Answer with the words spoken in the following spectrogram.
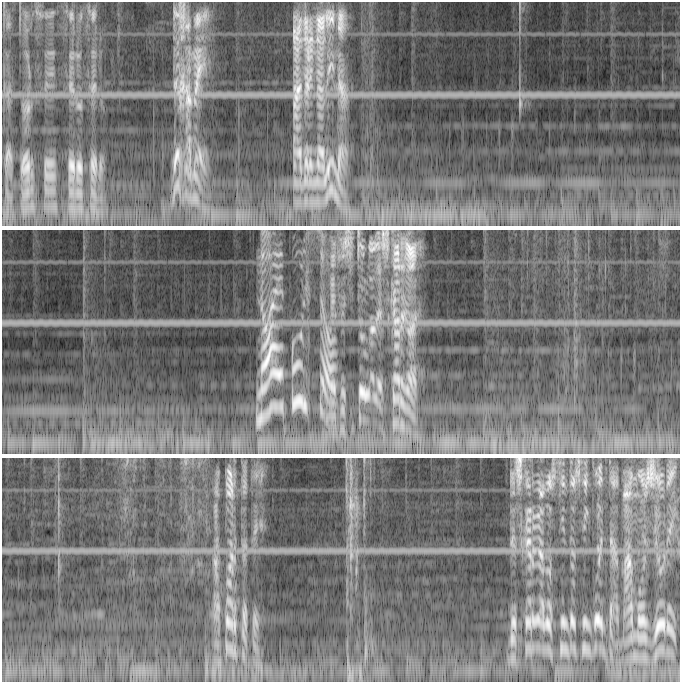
14.00. déjame. Adrenalina. No hay pulso. Necesito la descarga. Apártate. Descarga 250. Vamos, Yorick.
